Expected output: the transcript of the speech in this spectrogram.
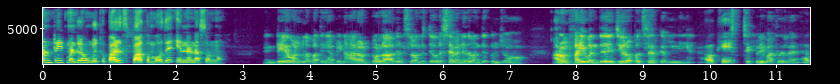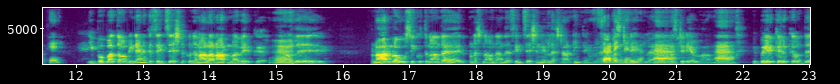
ஒன் ட்ரீட்மெண்ட்டில் உங்களுக்கு பல்ஸ் பார்க்கும்போது என்னென்ன சொன்னோம்? டே ஒன்ல பார்த்தீங்க அப்படின்னா அரௌண்ட் டுவெல் ஆர்கன்ஸில் வந்துட்டு ஒரு செவன் இது வந்து கொஞ்சம் அரௌண்ட் ஃபைவ் வந்து ஜீரோ பல்ஸில் இருக்கு அப்படின்னீங்க ஓகே செக் பண்ணி பார்த்ததுல. ஓகே இப்போ பார்த்தோம் அப்படின்னா எனக்கு சென்சேஷன் கொஞ்சம் நல்லா நார்மலாகவே இருக்கு. அதாவது இப்போ நார்மலாக ஊசி குத்துனா அந்த இது பண்ணுச்சுன்னா வந்து அந்த சென்சேஷன் இல்லை ஸ்டார்டிங் டைமில் ஃபர்ஸ்ட். டேட்டில். ஃபர்ஸ்ட் டேலாம் இப்போ இருக்க இருக்க வந்து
